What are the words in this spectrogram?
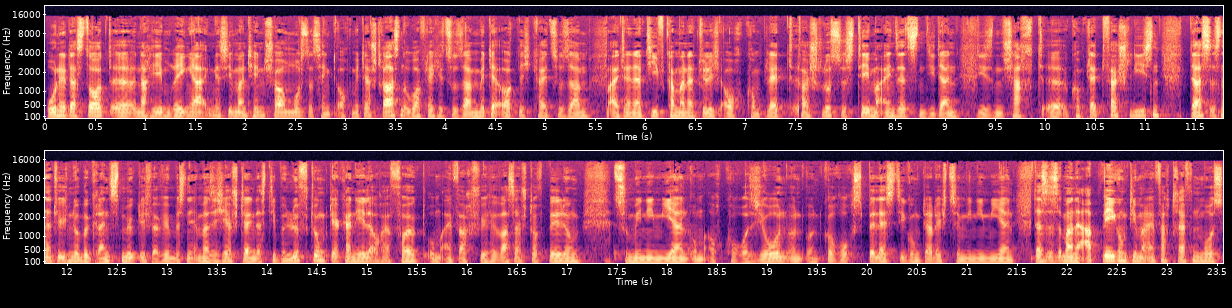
ohne dass dort äh, nach jedem Regenereignis jemand hinschauen muss. Das hängt auch mit der Straßenoberfläche zusammen, mit der Örtlichkeit zusammen. Alternativ kann man natürlich auch komplett Verschlusssysteme einsetzen einsetzen, die dann diesen Schacht äh, komplett verschließen. Das ist natürlich nur begrenzt möglich, weil wir müssen ja immer sicherstellen, dass die Belüftung der Kanäle auch erfolgt, um einfach schwere Wasserstoffbildung zu minimieren, um auch Korrosion und, und Geruchsbelästigung dadurch zu minimieren. Das ist immer eine Abwägung, die man einfach treffen muss.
